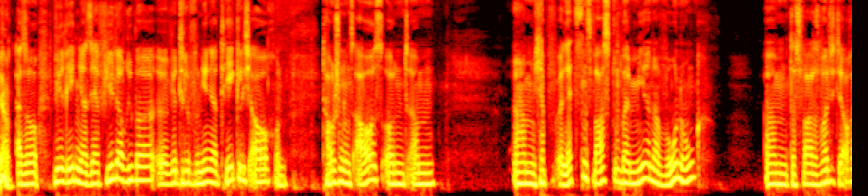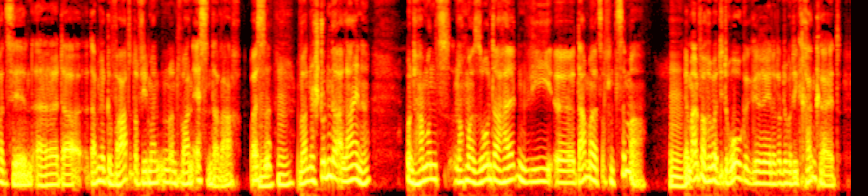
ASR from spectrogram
Ja. Also wir reden ja sehr viel darüber, äh, wir telefonieren ja täglich auch und tauschen uns aus und ähm, ähm, ich habe letztens warst du bei mir in der Wohnung. Ähm, das war, das wollte ich dir auch erzählen. Äh, da, da haben wir gewartet auf jemanden und waren essen danach, weißt du? Wir waren eine Stunde alleine und haben uns nochmal so unterhalten wie äh, damals auf dem Zimmer. Wir haben einfach über die Droge geredet und über die Krankheit.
